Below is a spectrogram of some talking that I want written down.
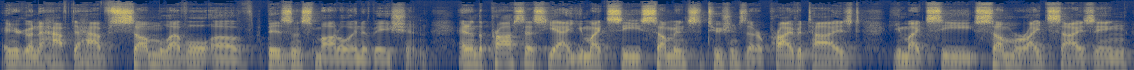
and you're going to have to have some level of business model innovation. And in the process, yeah, you might see some institutions that are privatized, you might see some right sizing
